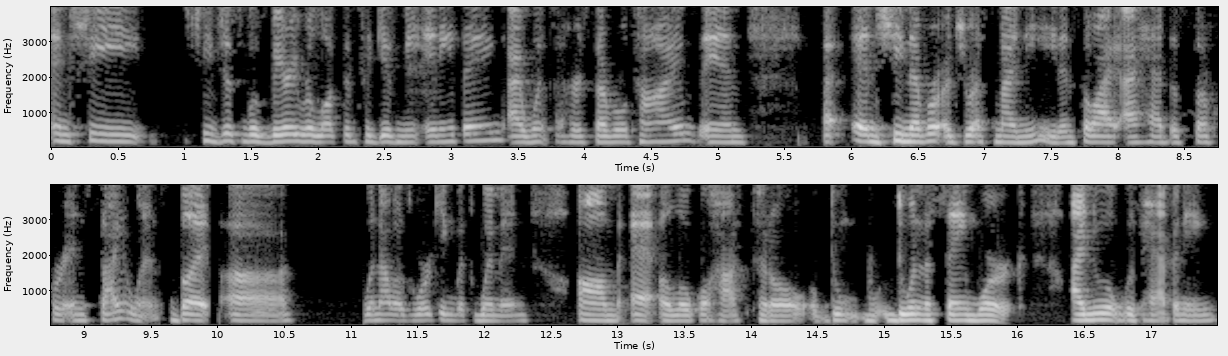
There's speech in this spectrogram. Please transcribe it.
and she she just was very reluctant to give me anything i went to her several times and uh, and she never addressed my need and so i, I had to suffer in silence but uh, when I was working with women um, at a local hospital do, doing the same work, I knew it was happening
